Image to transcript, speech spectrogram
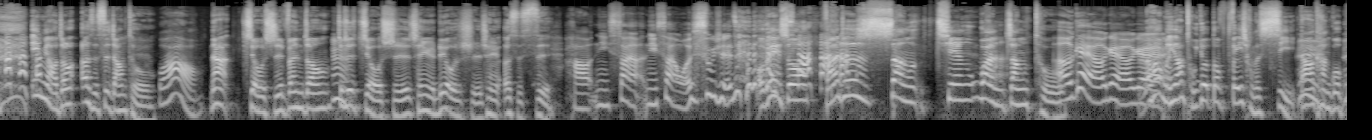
一秒钟二十四张图。哇哦，那九十分钟嗯就是九十乘以六十乘以二十四。好，你算啊，你算，我数学真的我跟你说，反正就是上千万张图。OK OK OK，然后每一张图又都非常的细，大家看过皮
